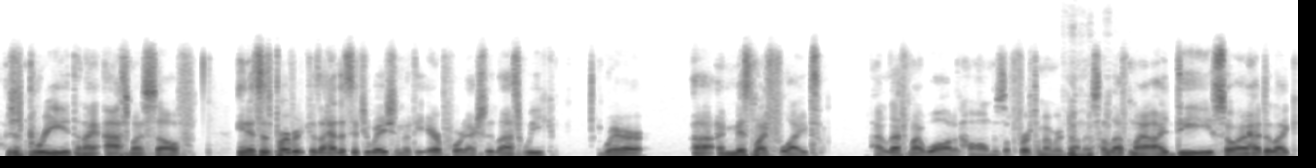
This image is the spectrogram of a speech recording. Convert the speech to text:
I just breathe and I ask myself, and this is perfect because I had the situation at the airport actually last week where uh, I missed my flight. I left my wallet at home. It's the first time I've ever done this. I left my ID, so I had to like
